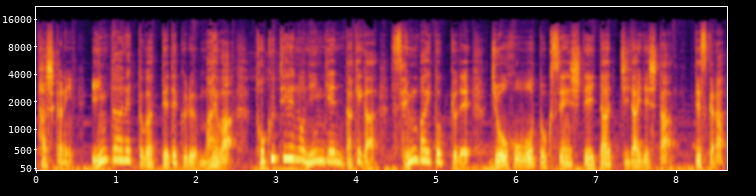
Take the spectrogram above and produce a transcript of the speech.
確かにインターネットが出てくる前は特定の人間だけが1000倍特許で情報を独占していた時代でした。ですから、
